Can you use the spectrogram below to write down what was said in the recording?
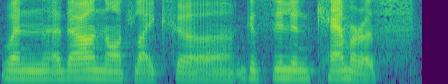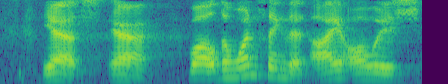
when there are not like uh, gazillion cameras? Yes, yeah. Well, the one thing that I always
